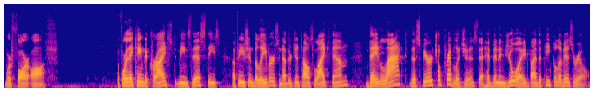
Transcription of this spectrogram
were far off. Before they came to Christ, it means this these Ephesian believers and other Gentiles like them, they lacked the spiritual privileges that had been enjoyed by the people of Israel.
